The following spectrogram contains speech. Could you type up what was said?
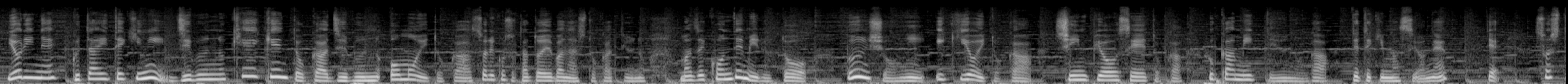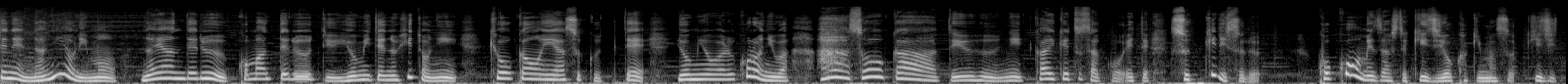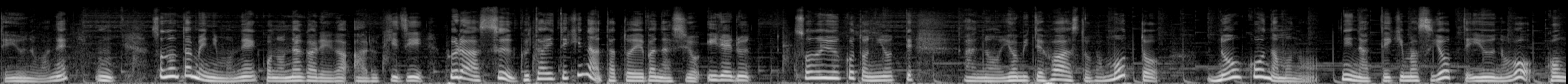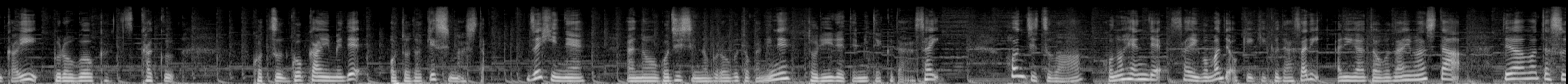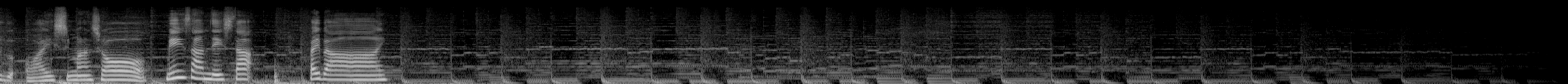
よりね具体的に自分の経験とか自分の思いとかそれこそ例え話とかっていうのを混ぜ込んでみると文章に勢いとか信憑性とか深みっていうのが出てきますよね。でそしてね何よりも悩んでる困ってるっていう読み手の人に共感を得やすくって読み終わる頃にはああそうかっていうふうに解決策を得てすっきりするここを目指して記事を書きます。記事っていうのはね、うん、そのためにもねこの流れがある記事。プラス具体的な例え話を入れる。そういうことによってあの読み手ファーストがもっと濃厚なものになっていきますよっていうのを今回ブログを書くコツ5回目でお届けしました。是非ねあのご自身のブログとかにね取り入れてみてください。本日はこの辺で最後までお聴きくださりありがとうございました。ではまたすぐお会いしましょう。めいさんでした。バイバーイ。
